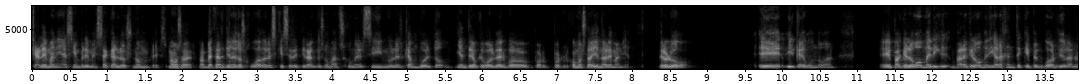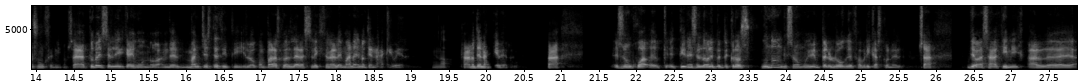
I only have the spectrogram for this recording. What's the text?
que, Alemania siempre me saca los nombres. Vamos a ver, para empezar tiene dos jugadores que se retiraron, que son Mats Hummels y Müller, que han vuelto y han tenido que volver por, por, cómo está yendo Alemania. Pero luego, eh, Ilkay Gundogan. Eh, para, que luego me diga, para que luego me diga la gente que Pep Guardiola no es un genio. O sea, tú ves el Ilkay Gundogan del Manchester City y lo comparas con el de la selección alemana y no tiene nada que ver. No. O sea, no tiene nada que ver. O sea, es un jugador, tienes el doble Pepe Cross, Gundogan que se va muy bien, pero luego ¿qué fabricas con él? O sea, llevas a Kimmich al, eh,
